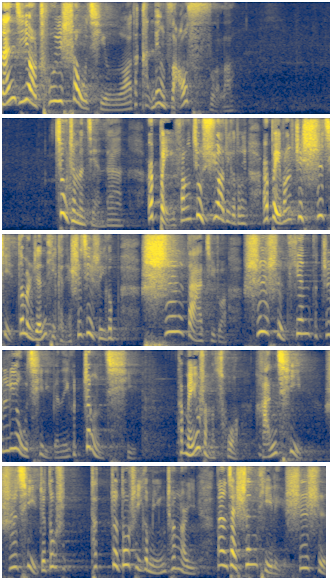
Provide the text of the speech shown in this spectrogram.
南极要出一瘦企鹅，它肯定早死了，就这么简单。而北方就需要这个东西，而北方这湿气，那么人体肯定湿气是一个湿，大家记住，湿是天之六气里边的一个正气，它没有什么错，寒气、湿气这都是。它这都是一个名称而已，但是在身体里湿是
